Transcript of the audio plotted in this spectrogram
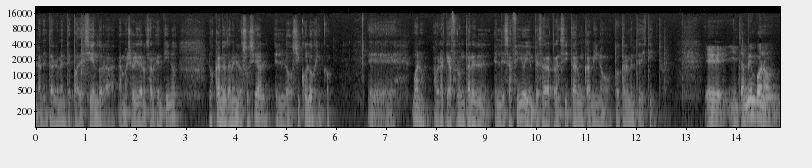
lamentablemente padeciendo la, mayoría de los argentinos. Los cambios también en lo social, en lo psicológico bueno, habrá que afrontar el, desafío y empezar a transitar un camino totalmente distinto. Eh, y también, bueno,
